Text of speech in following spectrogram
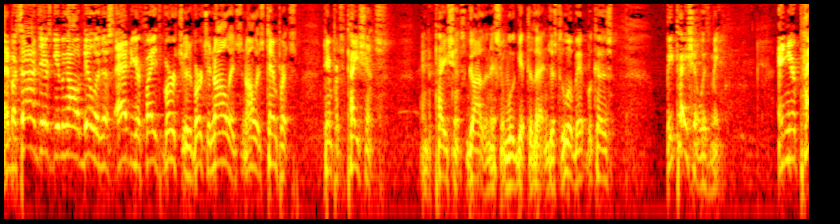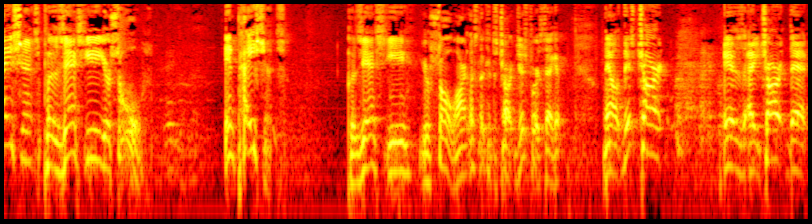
And besides this, giving all diligence, add to your faith virtue, virtue knowledge, knowledge temperance, temperance patience, and to patience godliness. And we'll get to that in just a little bit because be patient with me. And your patience possess ye your souls. In patience, possess ye your soul. All right, let's look at the chart just for a second. Now, this chart is a chart that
